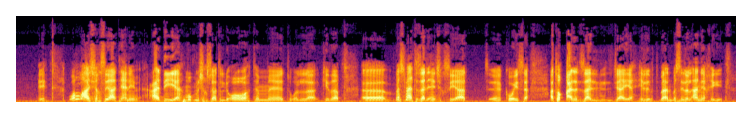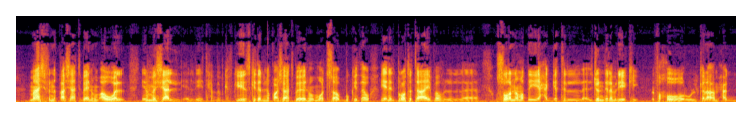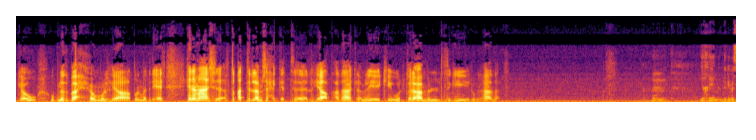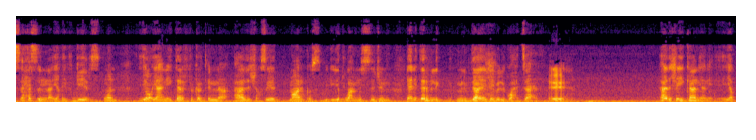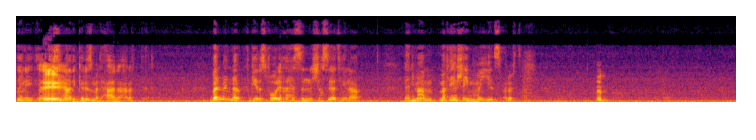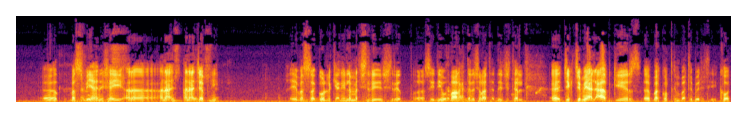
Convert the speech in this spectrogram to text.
والله الشخصيات يعني عادية مو من الشخصيات اللي أوه تمت ولا كذا آه بس ما تزال يعني شخصيات آه كويسة. أتوقع الأجزاء الجاية هي اللي بتبان. بس إلى الآن يا أخي ماشي في النقاشات بينهم. أول يعني من الأشياء اللي تحببك في Gears كذا النقاشات بينهم what's up وكذا يعني ال prototype أو ال- الصورة النمطية حقت ال- الجندي الأمريكي. الفخور والكلام حقه وبنذبحهم والهياط والمدري إيش. هنا ماشي افتقدت اللمسة حقت الهياط هذاك الأمريكي والكلام الثقيل والهذا. يا أخي ما أدري بس أحس انه يا أخي في جيرز 1 يو- يعني تعرف فكرة إن هذه الشخصية ماركوس يطلع من السجن. يعني تعرف اللي من البداية جايبين لك واحد زاحف. إيه. هذا الشيء كان يعني يعطيني يعني إيه. هذه كاريزما الحالة عرفت بل ما إنه في Gears 4 يا أخي أحس إن الشخصيات هنا يعني ما ما فيها شيء مميز عرفت؟ ال- آه، بس في يعني شيء أنا أنا أنا عجبني؟ إيه بس أقول لك يعني لما تشتري شريط آه، سي دي كمل- والظاهر. حتى إذا شريتها digital آه، تجيك جميع ألعاب Gears backward compatibility code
